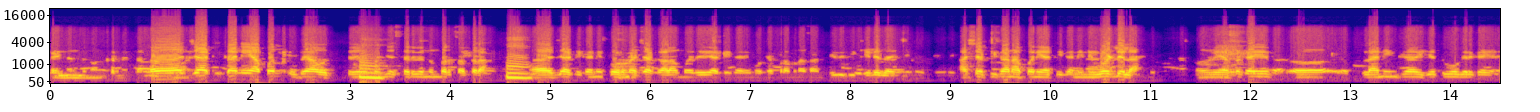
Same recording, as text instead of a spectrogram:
काही नंदनवन करण्यात आलं. अं, ज्या ठिकाणी आपण उभे आहोत ते म्हणजे सर्वे नंबर सतरा. हम्म. अं, ज्या ठिकाणी कोरोनाच्या काळामध्ये या ठिकाणी मोठ्या प्रमाणात अंत्यविधी केले जायचे अशा ठिकाण आपण या ठिकाणी निवडलेलं आहे. मग याचं काही प्लॅनिंग हेतू वगैरे काही आहे?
